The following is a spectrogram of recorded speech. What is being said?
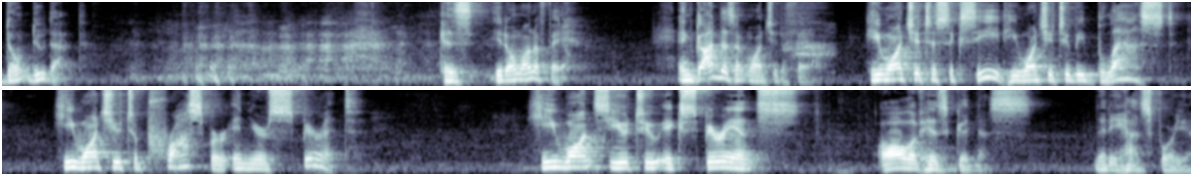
don't do that. Because you don't want to fail. And God doesn't want you to fail. He wants you to succeed, He wants you to be blessed. He wants you to prosper in your spirit. He wants you to experience all of His goodness that He has for you.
